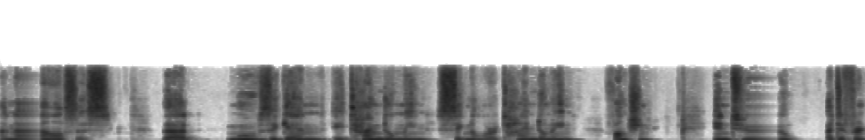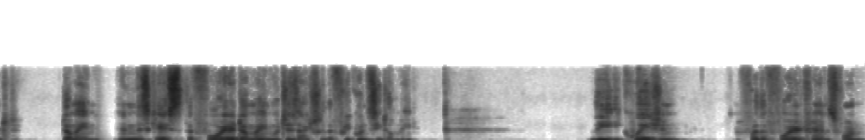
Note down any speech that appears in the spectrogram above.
analysis that moves again a time domain signal or a time domain function into a different domain. In this case, the Fourier domain, which is actually the frequency domain. The equation for the Fourier transform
